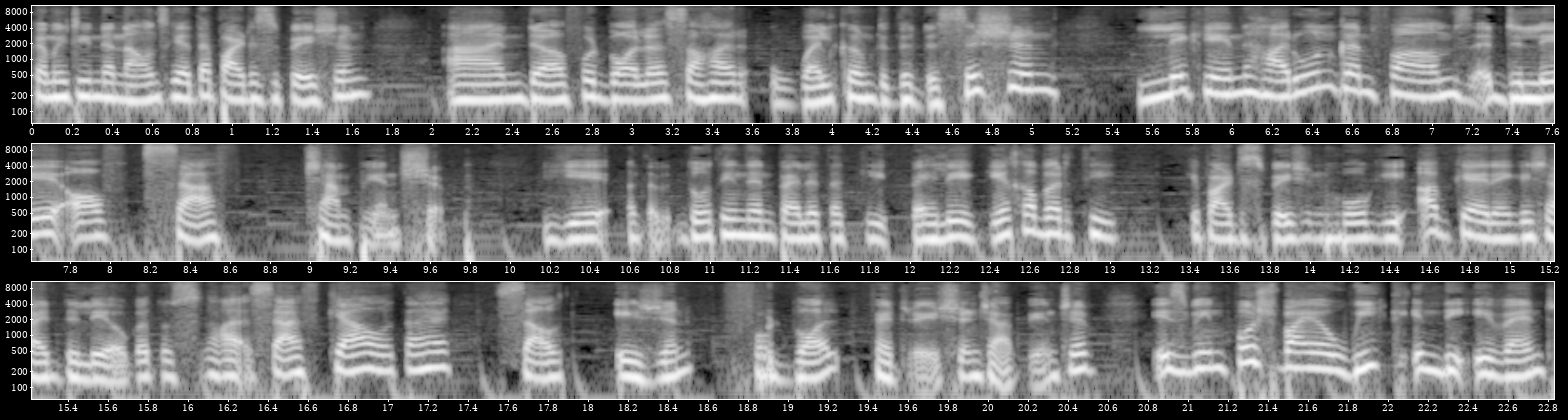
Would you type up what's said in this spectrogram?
committee ने अनाउंस किया था पार्टिसिपेशन and footballer Sahar welcome to the decision लेकिन Harun confirms delay of SAFF championship ये मतलब दो तीन दिन पहले तक की पहले एक ये खबर थी कि पार्टिसिपेशन होगी अब कह रहे हैं कि शायद डिले होगा तो सैफ क्या होता है South Asian football federation championship is been push by a week in the event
